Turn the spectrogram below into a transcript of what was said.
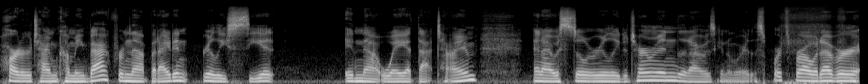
harder time coming back from that but i didn't really see it in that way at that time. And i was still really determined that i was going to wear the sports bra whatever.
